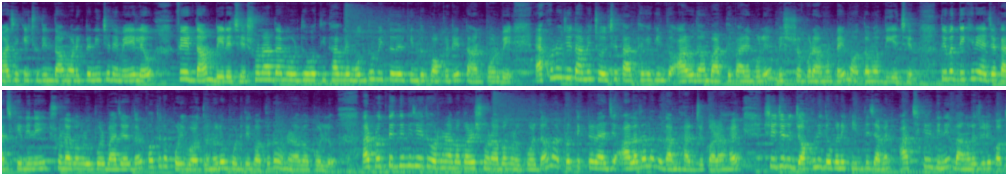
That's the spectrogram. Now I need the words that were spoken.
মাঝে কিছুদিন দাম অনেকটা নিচে নেমে এলেও ফের দাম বেড়েছে। সোনার দামে ঊর্ধ্বগতি থাকলে মধ্যবিত্তদের কিন্তু পকেটে টান পড়বে। এখনও যে দামে চলছে, তার থেকে কিন্তু আরও দাম বাড়তে পারে বলে বিশেষজ্ঞরা এমনটাই মতামত দিয়েছেন। তো এবার দেখে নেওয়া যাক আজকে দিনে সোনা এবং রূপোর বাজার দর কতটা পরিবর্তন হলো, ভরিতে কতটা ওঠানামা করল। আর প্রত্যেক দিনই যেহেতু ওঠানামা করে সোনা এবং রূপোর দাম, আর প্রত্যেকটা রাজ্যে আলাদা আলাদা দাম ধার্য করা হয় সেই জন্য যখনই দোকানে কিনতে যাবেন, আজকের দিনে বাংলা জুড়ে কত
